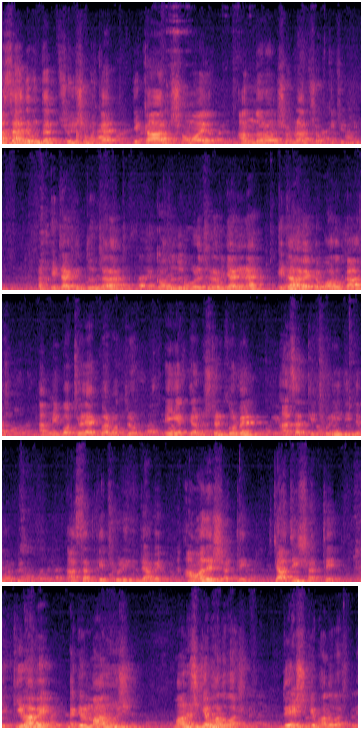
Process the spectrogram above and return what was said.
আসাদ এবং তার সেই সময়কার যে কাল, সময়, আন্দোলন, সংগ্রাম সব কিছু নিয়ে। এটা কিন্তু তারা কতদূর করেছেন আমি জানি না। এটা হবে একটা বড় কাজ। আপনি বছরে একবার মাত্র এই একটা অনুষ্ঠান করবেন, আসাদকে ছড়িয়ে দিতে পারবেন। আসাদকে ছড়িয়ে দিতে হবে আমাদের স্বার্থে, জাতির স্বার্থে, যে কীভাবে একজন মানুষ, মানুষকে ভালোবাসলে, দেশকে ভালোবাসলে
